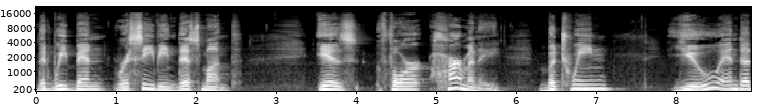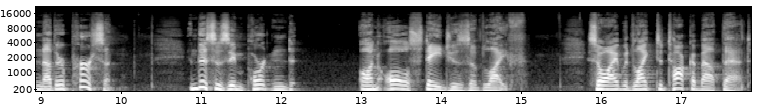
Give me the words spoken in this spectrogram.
that we've been receiving this month is for harmony between you and another person. And this is important on all stages of life. So I would like to talk about that.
